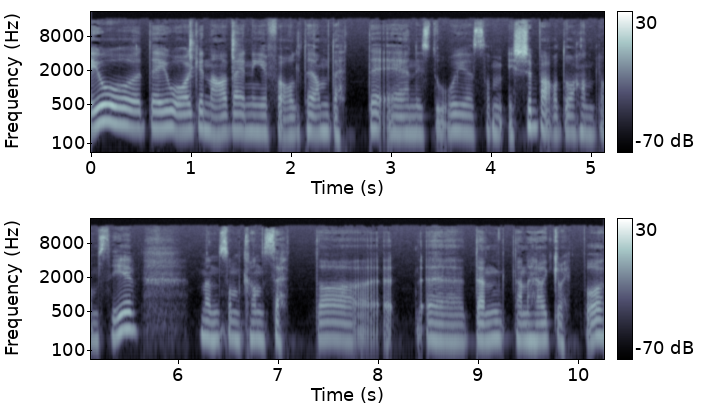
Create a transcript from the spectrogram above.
er jo òg en avveining i forhold til om dette er en historie som ikke bare da handler om Siv, men som kan sette eh, den, denne her gruppa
